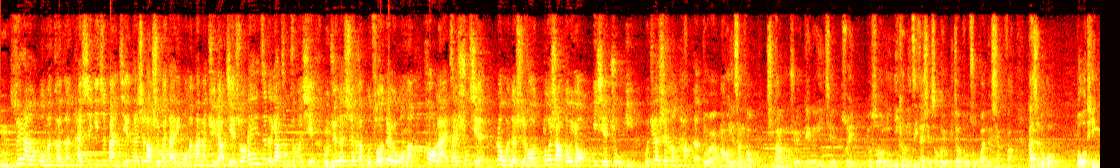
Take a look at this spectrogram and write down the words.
嗯虽然我们可能还是一知半解，但是老师会带领我们慢慢去了解，说，哎，这个要怎么怎么写，我觉得是很不错。对于我们后来在书写论文的时候，多少都有一些注意，我觉得是很好的。对啊，然后也参考其他同学给的意见，所以有时候你你可能你自己在写的时候会有比较多主观的想法，但是如果多听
